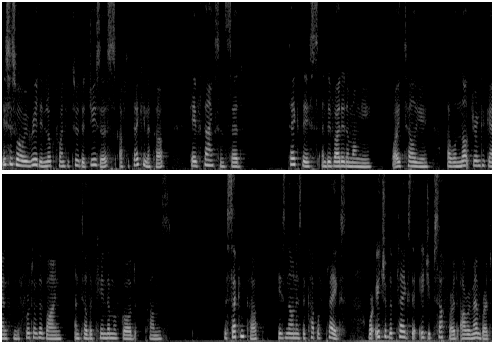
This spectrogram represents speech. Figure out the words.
This is where we read in Luke 22 that Jesus, after taking the cup, gave thanks and said, Take this and divide it among you, for I tell you, I will not drink again from the fruit of the vine until the kingdom of God comes. The second cup is known as the cup of plagues, where each of the plagues that Egypt suffered are remembered.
